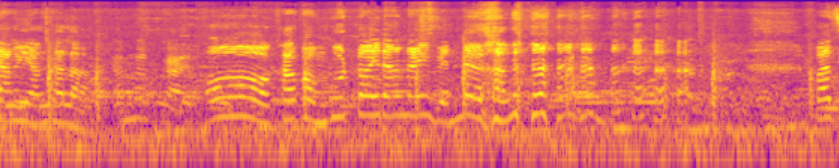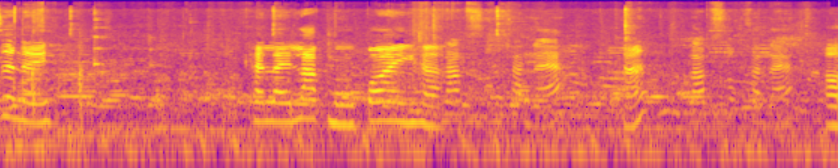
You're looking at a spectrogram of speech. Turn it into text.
ยังยังค่ะเหรอโอ้ข้าวผมพูดด้วยดังในเวียนเหนืองว่าจะไหน ใครไล่ลาบหมูป้อยค่ะ รับสุกกันแล้วฮะ รับสุกกันแล้วอ๋อ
